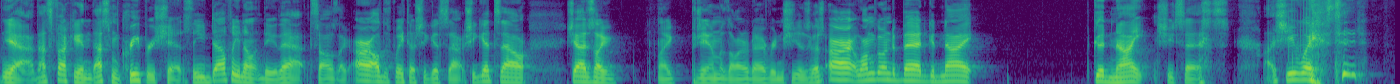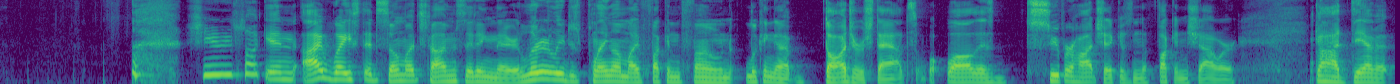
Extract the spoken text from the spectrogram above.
Yeah, that's fucking that's some creeper shit. So you definitely don't do that. So I was like, all right, I'll just wait till she gets out. She gets out. She has like like pajamas on or whatever, and she just goes, all right, well I'm going to bed. Good night. Good night, she says. Uh, she wasted she fucking I wasted so much time sitting there, literally just playing on my fucking phone, looking at Dodger stats while this super hot chick is in the fucking shower. God damn it.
